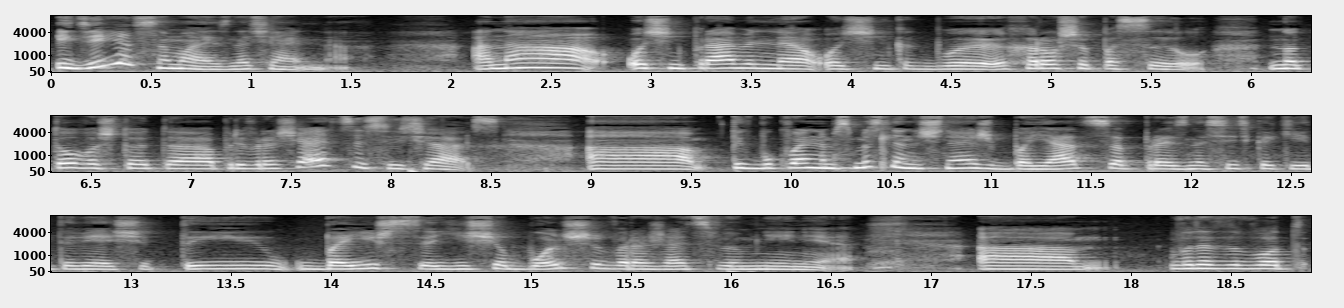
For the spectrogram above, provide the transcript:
идея сама изначально, она очень правильная, очень как бы хороший посыл. Но то, во что это превращается сейчас, а, ты в буквальном смысле начинаешь бояться произносить какие-то вещи. Ты боишься еще больше выражать свое мнение. А, вот этот вот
